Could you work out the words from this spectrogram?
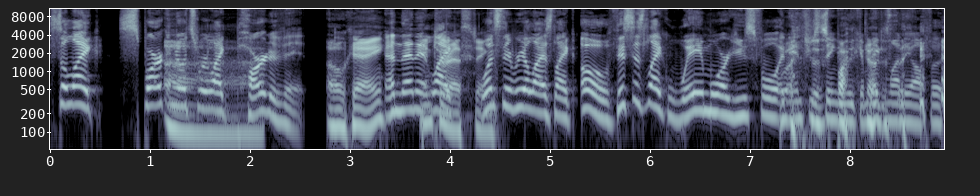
so like Spark Notes were like Uh, part of it. okay. And then it like once they realized like, oh, this is like way more useful and interesting and we can make money off of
